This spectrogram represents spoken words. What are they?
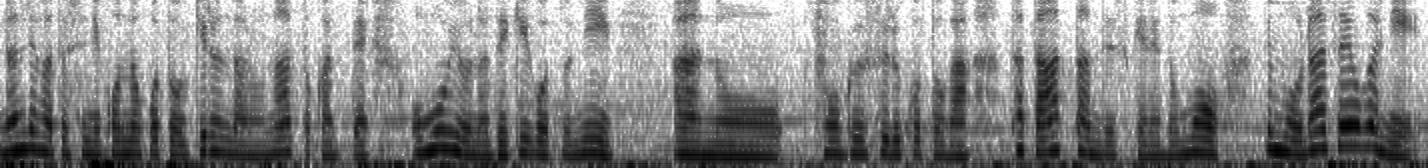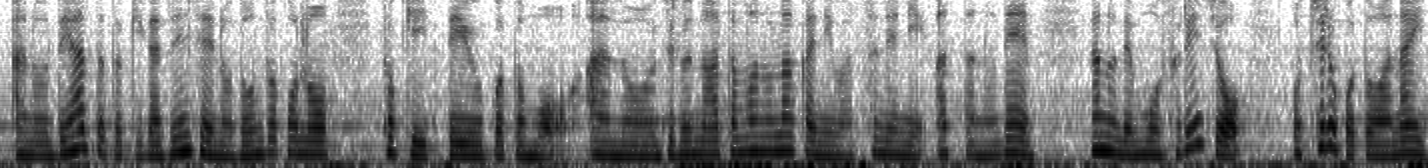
なんで私にこんなこと起きるんだろうなとかって思うような出来事にあの遭遇することが多々あったんですけれどもでもラージャヨガにあの出会った時が人生のどん底の時っていうこともあの自分の頭の中には常にあったのでなのでもうそれ以上落ちることはない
